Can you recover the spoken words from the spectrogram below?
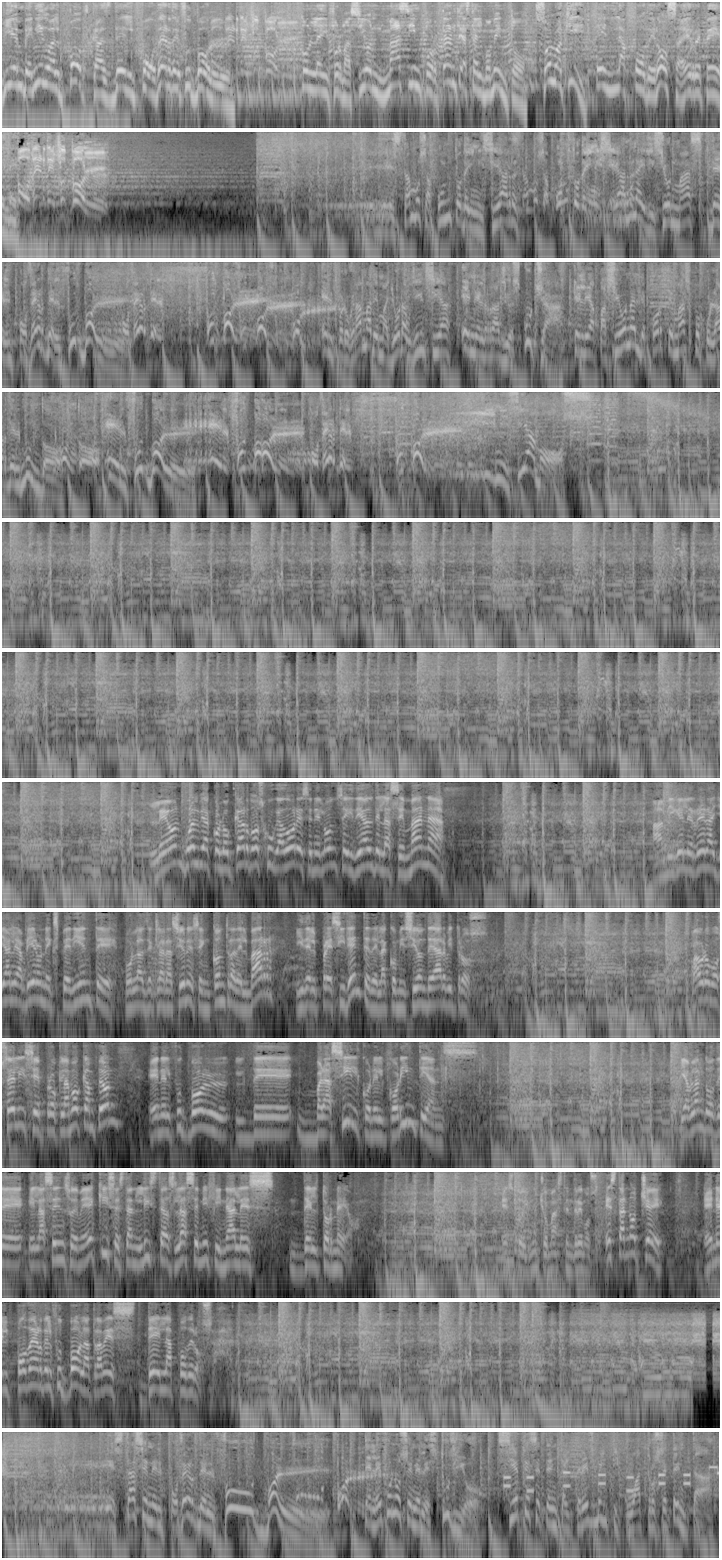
Bienvenido al podcast del Poder del Fútbol. Con la información más importante hasta el momento, solo aquí en la poderosa RPL. Poder del fútbol. Estamos a punto de iniciar, estamos a punto de iniciar una edición más del Poder del Fútbol. Poder del Fútbol. El programa de mayor audiencia en el radio escucha, que le apasiona el deporte más popular del mundo. El fútbol. El fútbol. Poder del Fútbol. Iniciamos. León vuelve a colocar dos jugadores en el once ideal de la semana. A Miguel Herrera ya le abrieron expediente por las declaraciones en contra del VAR y del presidente de la comisión de árbitros. Mauro Boselli se proclamó campeón en el fútbol de Brasil con el Corinthians. Y hablando de el ascenso MX, están listas las semifinales del torneo. Esto y mucho más tendremos esta noche en el poder del fútbol a través de la poderosa. Estás en el poder del fútbol. Teléfonos en el estudio 773-2470,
